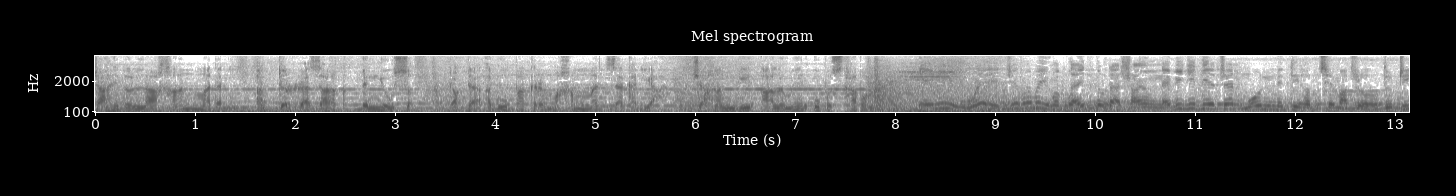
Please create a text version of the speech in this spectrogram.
শাহিদুল্লাহ খান মাদানী। আব্দুর রাজাক বিন ইউসুফ ডক্টর আবু বাকর মোহাম্মদ জাকারিয়া জাহাঙ্গীর আলমের উপস্থাপনায়। যেভাবেই হোক দায়িত্বটা স্বয়ং নেভিজি দিয়েছেন। মূল নীতি হচ্ছে মাত্র দুটি।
